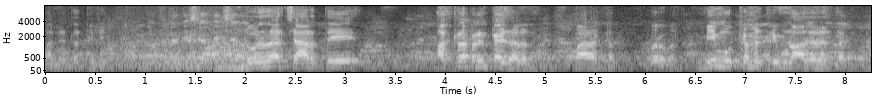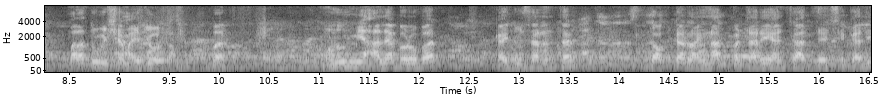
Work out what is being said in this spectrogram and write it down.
मान्यता दिली. दोन हजार चार ते अकरापर्यंत काही झालं नाही. महाराष्ट्रात. बरोबर. मी मुख्यमंत्री म्हणून आल्यानंतर मला तो विषय माहिती होता. बरं. म्हणून मी आल्याबरोबर काही दिवसानंतर डॉक्टर रंगनाथ पठारे यांच्या अध्यक्षतेखाली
